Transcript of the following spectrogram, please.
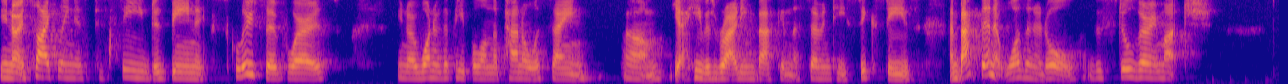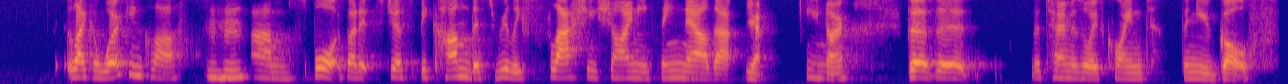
you know, cycling is perceived as being exclusive, whereas, you know, one of the people on the panel was saying, um, yeah, he was riding back in the 70s, 60s, and back then it wasn't at all. It was still very much like a working class mm-hmm. um, sport, but it's just become this really flashy, shiny thing now that yeah, you know, the the the term is always coined the new golf,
